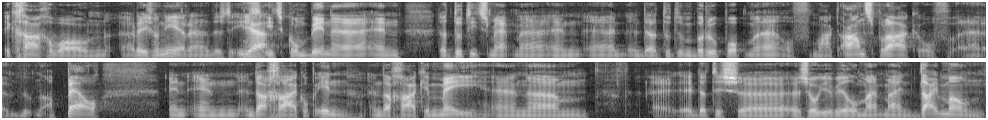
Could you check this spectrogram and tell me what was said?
ik ga gewoon eh, resoneren. Dus iets, Ja. iets komt binnen en dat doet iets met me. En eh, dat doet een beroep op me of maakt aanspraak of doet een appel. En, en, en daar ga ik op in. En daar ga ik in mee. En ehm, eh, dat is, eh, zo je wil, mijn, mijn daimon.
